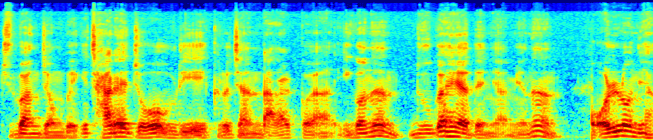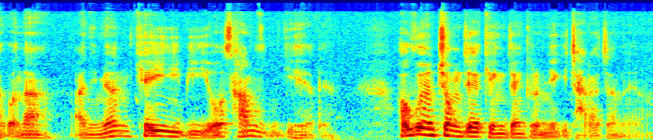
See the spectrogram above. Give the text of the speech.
주방 정부에게 잘해줘 우리 그러지 않으면 나갈 거야 이거는 누가 해야 되냐면은 언론이 하거나 아니면 KBO 사무국이 해야 돼요. 허구현 총재 굉장히 그런 얘기 잘하잖아요.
